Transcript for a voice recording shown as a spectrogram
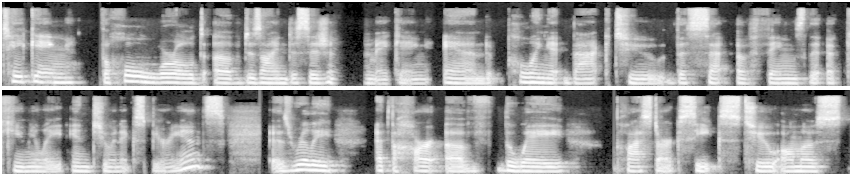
taking the whole world of design decision making and pulling it back to the set of things that accumulate into an experience is really at the heart of the way Plastarc seeks to almost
